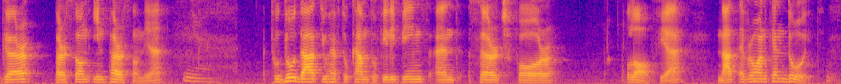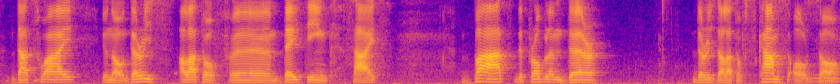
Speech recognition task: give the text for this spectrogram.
girl person in person, yeah? yeah. To do that you have to come to philippines and search for love yeah? Not everyone can do it. That's why you know there is a lot of um, dating sites but the problem there there is a lot of scams also.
